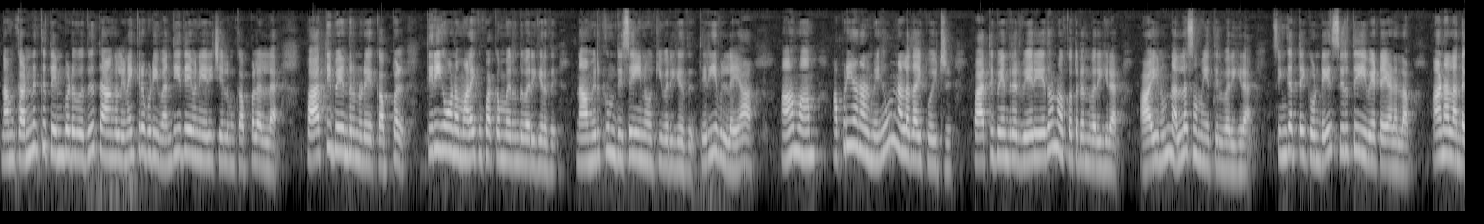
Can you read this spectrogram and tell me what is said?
நம் கண்ணுக்கு தென்படுவது தாங்கள் நினைக்கிறபடி வந்தியத்தேவன் ஏறி செல்லும் கப்பல் அல்ல. பார்த்திபேந்திரனுடைய கப்பல் திரிகோண மலைக்கு பக்கம் இருந்து வருகிறது. நாம் இருக்கும் திசையை நோக்கி வருகிறது. தெரியவில்லையா? ஆமாம். அப்படியானால் மிகவும் நல்லதாய் போயிற்று. பார்த்திபேந்திரர் வேறு ஏதோ நோக்கத்துடன் வருகிறார். ஆயினும் நல்ல சமயத்தில் வருகிறார். சிங்கத்தை கொண்டே சிறுத்தையை வேட்டையாடலாம். ஆனால் அந்த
